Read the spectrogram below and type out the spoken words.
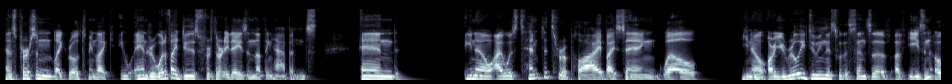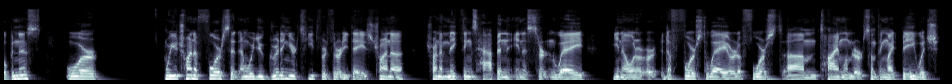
and this person like wrote to me, like, Andrew, what if I do this for 30 days and nothing happens? And you know, I was tempted to reply by saying, well, you know, are you really doing this with a sense of of ease and openness, or were you trying to force it and were you gritting your teeth for 30 days, trying to trying to make things happen in a certain way, you know, or, or in a forced way or at a forced um, time limit or something might be, which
